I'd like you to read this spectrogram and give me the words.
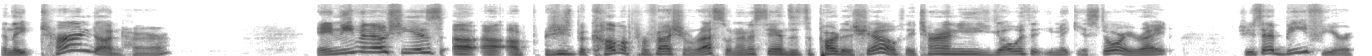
and they turned on her. And even though she is a, a, a she's become a professional wrestler and understands it's a part of the show, they turn on you, you go with it, you make your story, right? She's had beef here.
